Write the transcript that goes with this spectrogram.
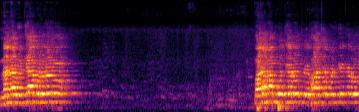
ನನ್ನ ವಿದ್ಯಾಗುರುಗಳು ಪರಮ ಪೂಜ್ಯರು ತ್ರಿಭಾಷ ಪಂಡಿತರು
